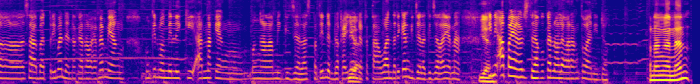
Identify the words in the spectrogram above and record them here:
eh, sahabat Prima dan rekan Raw FM yang mungkin memiliki anak yang mengalami gejala seperti ini. Udah kayaknya Iya. udah ketahuan. Tadi kan gejala-gejalanya. Nah iya. ini apa yang harus dilakukan oleh orang tua nih dok? Penanganan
